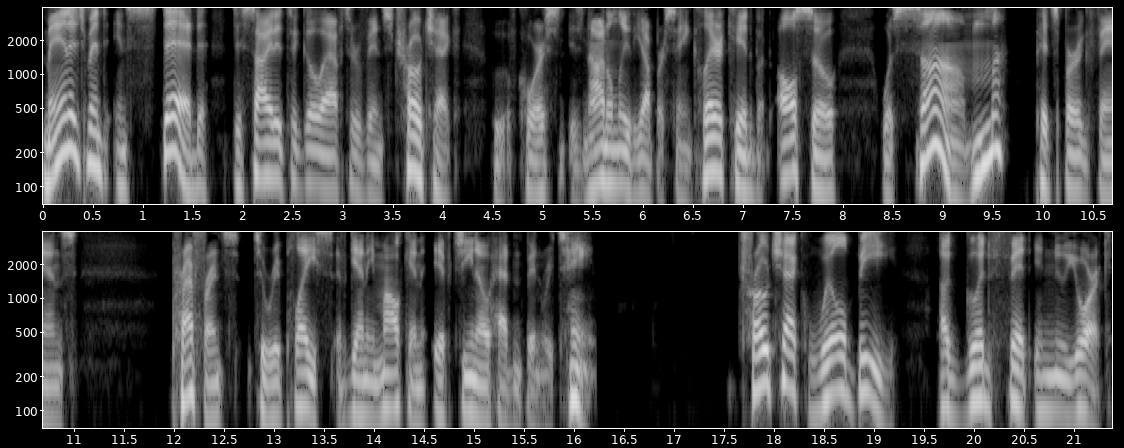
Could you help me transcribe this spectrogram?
Management instead decided to go after Vince Trocheck, who, of course, is not only the Upper St. Clair kid, but also was some Pittsburgh fans' preference to replace Evgeny Malkin if Gino hadn't been retained. Trocheck will be a good fit in New York.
